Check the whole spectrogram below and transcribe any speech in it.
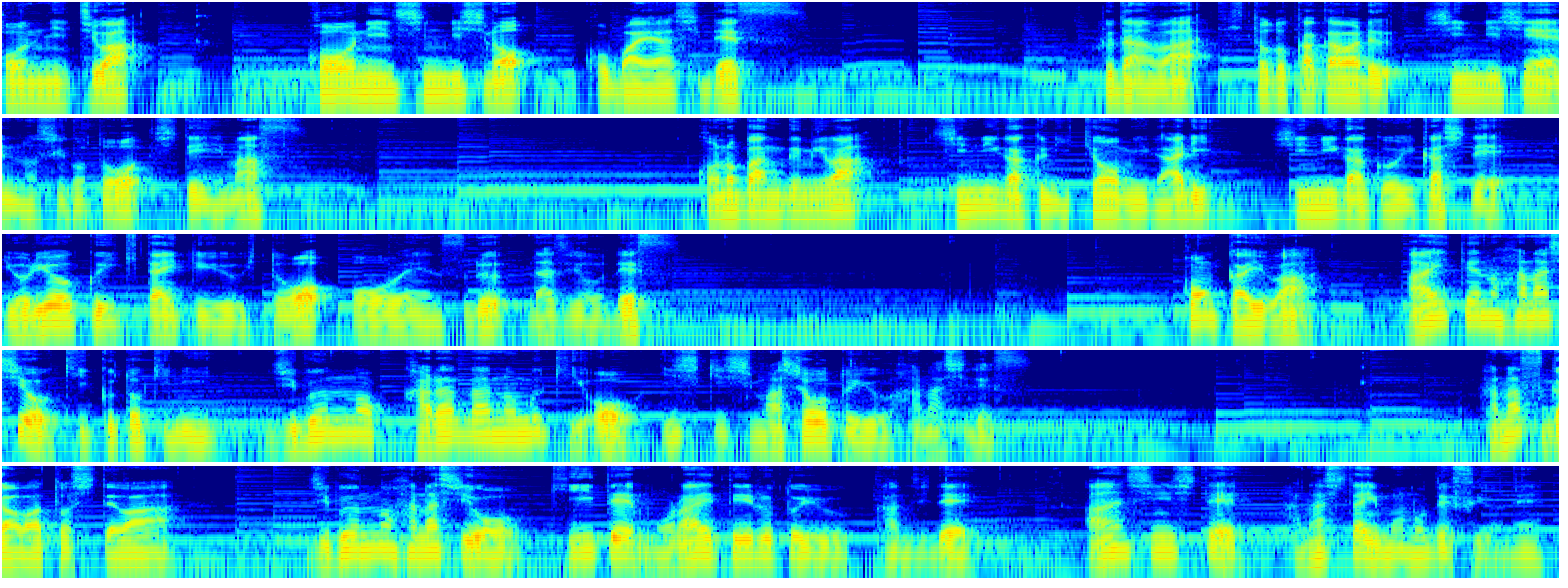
こんにちは。公認心理師の小林です。普段は人と関わる心理支援の仕事をしています。この番組は心理学に興味があり心理学を活かしてよりよく生きたいという人を応援するラジオです。今回は相手の話を聞くときに自分の体の向きを意識しましょうという話です。話す側としては自分の話を聞いてもらえているという感じで安心して話したいものですよね。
